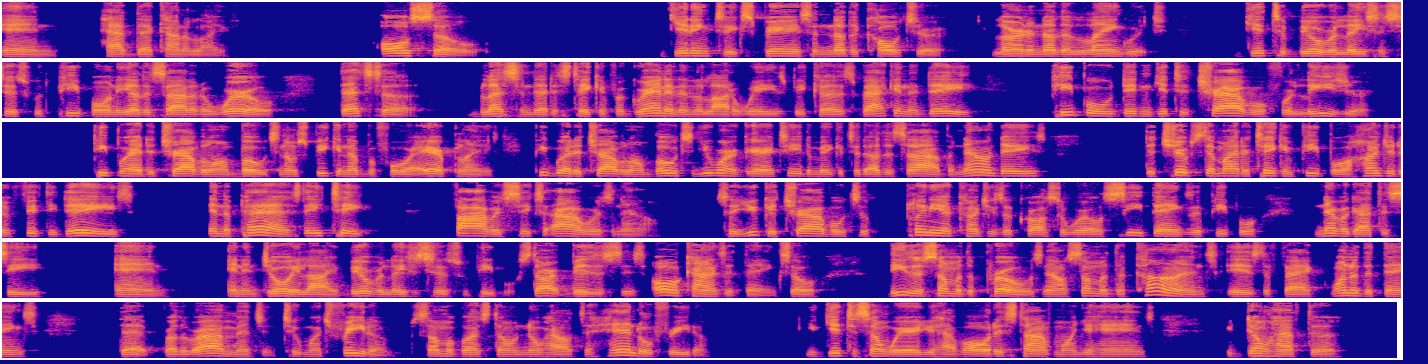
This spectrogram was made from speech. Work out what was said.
and have that kind of life. Also, getting to experience another culture, learn another language, get to build relationships with people on the other side of the world, that's a blessing that is taken for granted in a lot of ways because back in the day, people didn't get to travel for leisure. People had to travel on boats, and I'm speaking of before airplanes. People had to travel on boats, and you weren't guaranteed to make it to the other side. But nowadays, the trips that might have taken people 150 days in the past, they take five or six hours now. So you could travel to plenty of countries across the world, see things that people never got to see, and and enjoy life, build relationships with people, start businesses, all kinds of things. So these are some of the pros. Now, some of the cons is the fact one of the things that Brother Rob mentioned too much freedom. Some of us don't know how to handle freedom. You get to somewhere, you have all this time on your hands, you don't have to,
